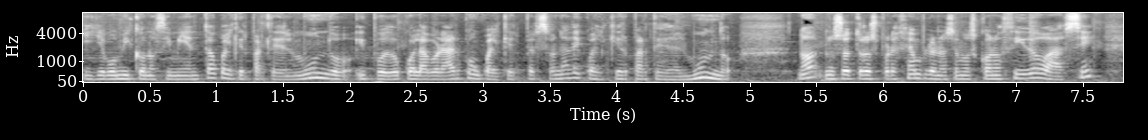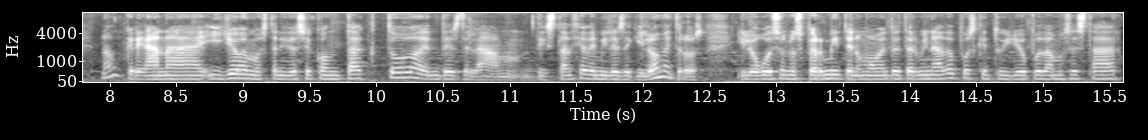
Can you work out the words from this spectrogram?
y llevo mi conocimiento a cualquier parte del mundo y puedo colaborar con cualquier persona de cualquier parte del mundo. ¿no? Nosotros, por ejemplo, nos hemos conocido así. ¿no? Creana y yo hemos tenido ese contacto desde la distancia de miles de kilómetros. Y luego eso nos permite en un momento determinado pues que tú y yo podamos estar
